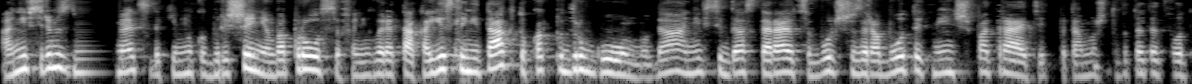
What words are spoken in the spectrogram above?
они все время занимаются таким, ну, как бы решением вопросов. Они говорят, так, а если не так, то как по-другому, да? Они всегда стараются больше заработать, меньше потратить, потому что вот этот вот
